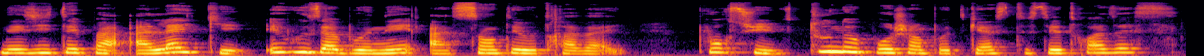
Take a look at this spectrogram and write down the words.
n'hésitez pas à liker et vous abonner à Santé au Travail pour suivre tous nos prochains podcasts C3S.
